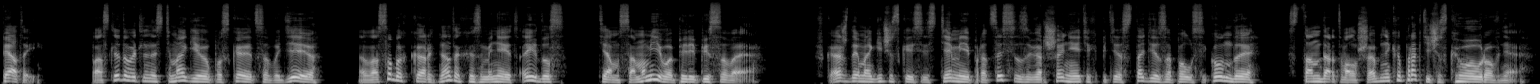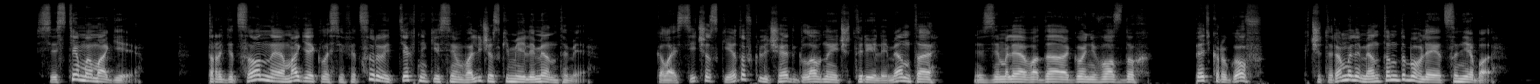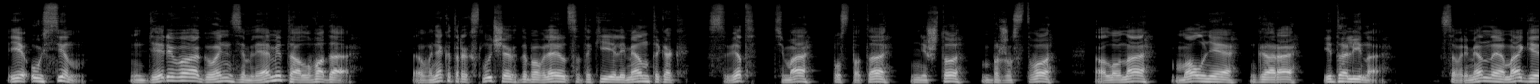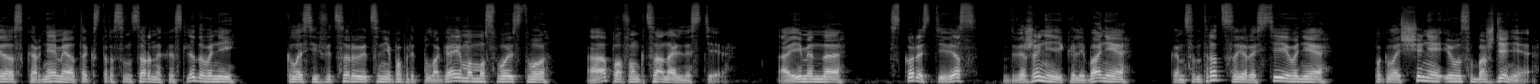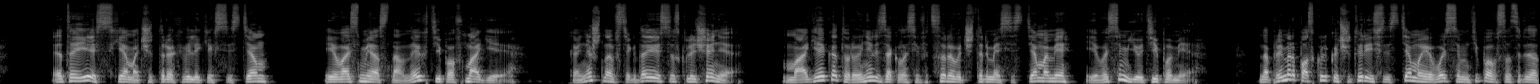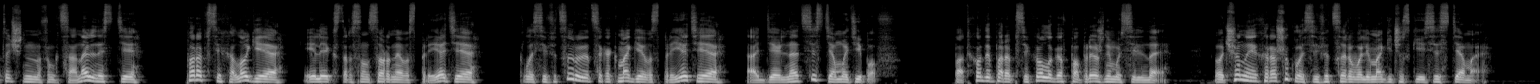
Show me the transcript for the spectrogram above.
Пятый. Последовательность магии выпускается в идею, в особых координатах изменяет Эйдус, тем самым его переписывая. В каждой магической системе и процессе завершения этих пяти стадий за полсекунды стандарт волшебника практического уровня. Система магии. Традиционная магия классифицирует техники символическими элементами. Классически это включает главные четыре элемента – земля, вода, огонь, воздух, пять кругов, к четырем элементам добавляется небо. И усин – дерево, огонь, земля, металл, вода. В некоторых случаях добавляются такие элементы, как свет, тьма, пустота, ничто, божество, луна, молния, гора и долина. Современная магия с корнями от экстрасенсорных исследований классифицируется не по предполагаемому свойству, а по функциональности. А именно, скорость и вес, движение и колебания, концентрация и рассеивание, поглощение и высвобождение. Это и есть схема четырех великих систем – и восьми основных типов магии. Конечно, всегда есть исключения. Магия, которую нельзя классифицировать четырьмя системами и восемью типами. Например, поскольку четыре системы и восемь типов сосредоточены на функциональности, парапсихология или экстрасенсорное восприятие классифицируется как магия восприятия отдельно от системы типов. Подходы парапсихологов по-прежнему сильны. Ученые хорошо классифицировали магические системы.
